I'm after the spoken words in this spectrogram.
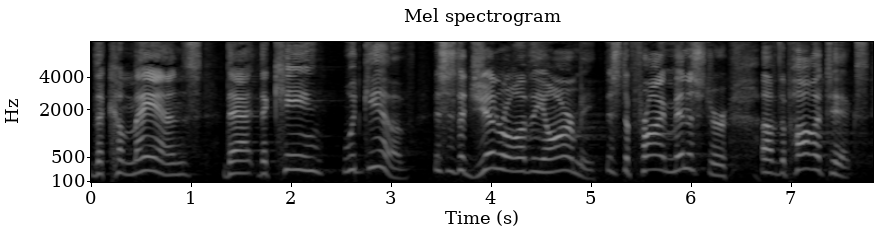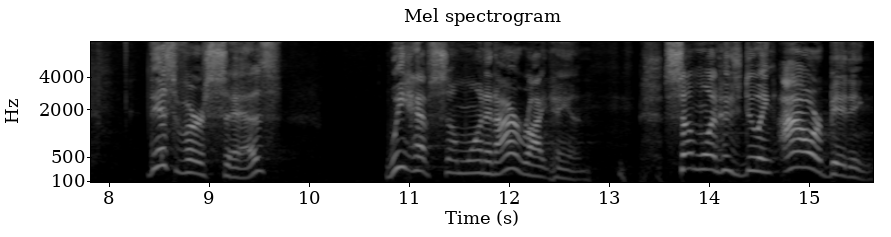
the commands that the king would give. This is the general of the army, this is the prime minister of the politics. This verse says, We have someone at our right hand, someone who's doing our bidding,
